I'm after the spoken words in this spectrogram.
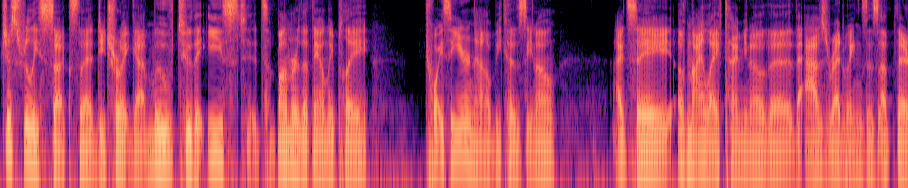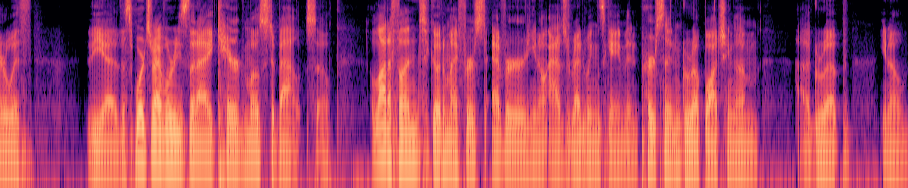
just really sucks that Detroit got moved to the East. It's a bummer that they only play twice a year now because, you know, I'd say of my lifetime, you know, the the Avs Red Wings is up there with the uh, the sports rivalries that I cared most about. So, a lot of fun to go to my first ever, you know, Avs Red Wings game in person. Grew up watching them. Uh, grew up, you know,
